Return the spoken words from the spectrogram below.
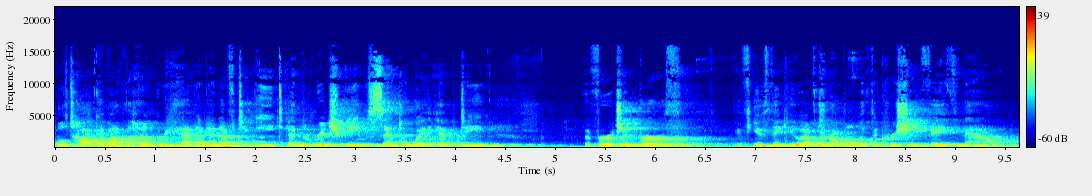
We'll talk about the hungry having enough to eat and the rich being sent away empty. The virgin birth? If you think you have trouble with the Christian faith now,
